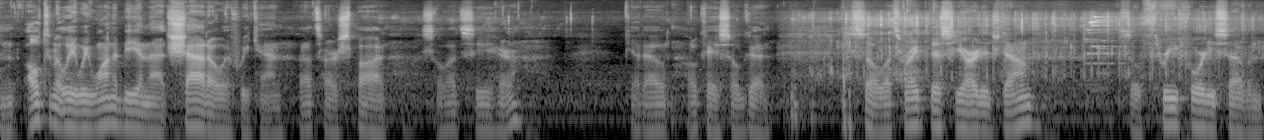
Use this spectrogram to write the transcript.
And ultimately, we want to be in that shadow if we can. That's our spot. So let's see here. Get out. Okay, so good. So let's write this yardage down. So 347.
